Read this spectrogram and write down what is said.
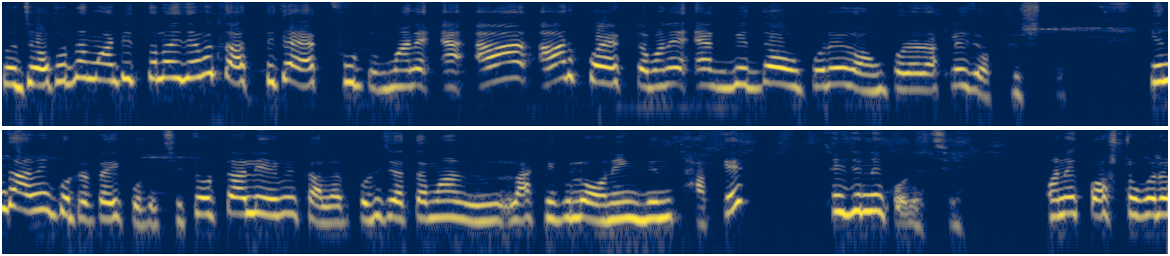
তো যতটা মাটির তলায় যাবে, তার থেকে এক ফুট মানে আর আর কয়েকটা মানে এক বিদ্যা উপরে রং করে রাখলে যথেষ্ট। কিন্তু আমি গোটাটাই করেছি। টোটালি আমি কালার করি যাতে আমার লাঠিগুলো অনেক দিন থাকে। সেই জন্য করেছি। অনেক কষ্ট করে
